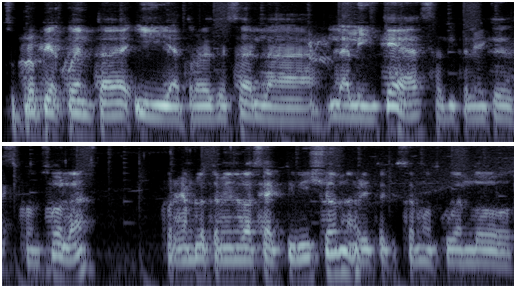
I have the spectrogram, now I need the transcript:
su propia cuenta y a través de esa la, la linkeas a diferentes consolas. Por ejemplo, también lo hace Activision, ahorita que estamos jugando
